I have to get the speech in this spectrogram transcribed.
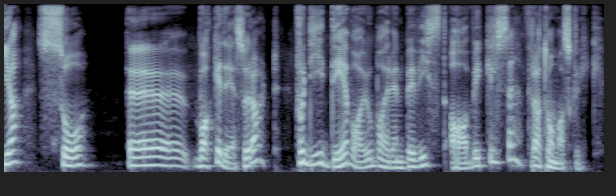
ja, så eh, var ikke det så rart. Fordi det var jo bare en bevisst avvikelse fra Thomas Quick.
